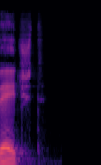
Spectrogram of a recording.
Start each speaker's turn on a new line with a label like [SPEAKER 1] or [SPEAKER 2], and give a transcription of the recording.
[SPEAKER 1] vecd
